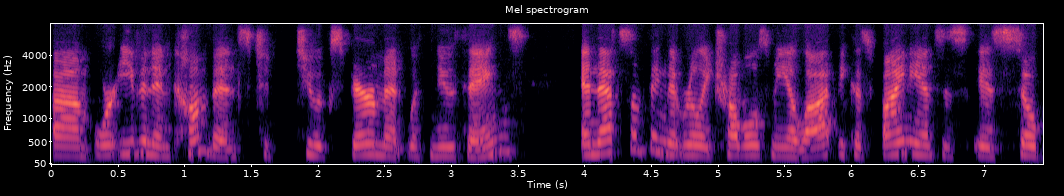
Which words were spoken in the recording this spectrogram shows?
um, or even incumbents to, to experiment with new things. And that's something that really troubles me a lot because finance is, is so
